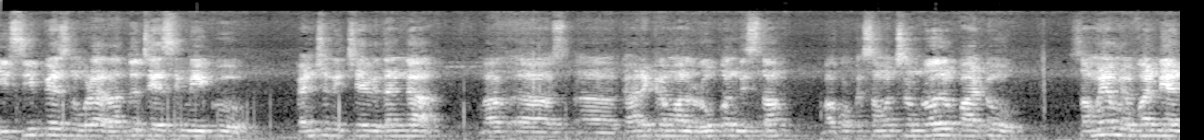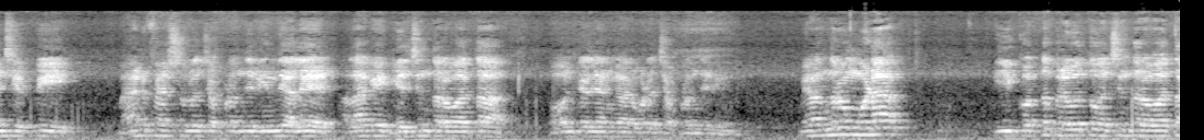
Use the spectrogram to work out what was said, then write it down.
ఈ సిపిఎస్ను కూడా రద్దు చేసి మీకు పెన్షన్ ఇచ్చే విధంగా మా కార్యక్రమాలు రూపొందిస్తాం. మాకు ఒక సంవత్సరం రోజుల పాటు సమయం ఇవ్వండి అని చెప్పి మేనిఫెస్టోలో చెప్పడం జరిగింది. అలే అలాగే గెలిచిన తర్వాత పవన్ కళ్యాణ్ గారు కూడా చెప్పడం జరిగింది. మేమందరం కూడా ఈ కొత్త ప్రభుత్వం వచ్చిన తర్వాత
